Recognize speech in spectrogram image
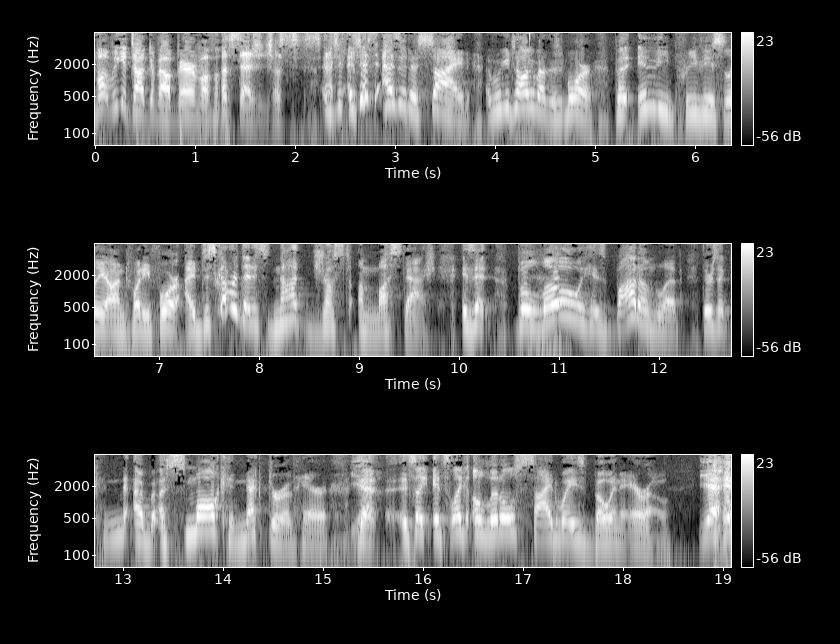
von. We can talk about Baron von Mustache in just a second. Just as an aside, and we can talk about this more, but in the previously on 24, I discovered that it's not just a mustache. Is that below his bottom lip, there's a conne- a, a small connector of hair. Yeah. That it's like it's like a little sideways bow and arrow. Yeah,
